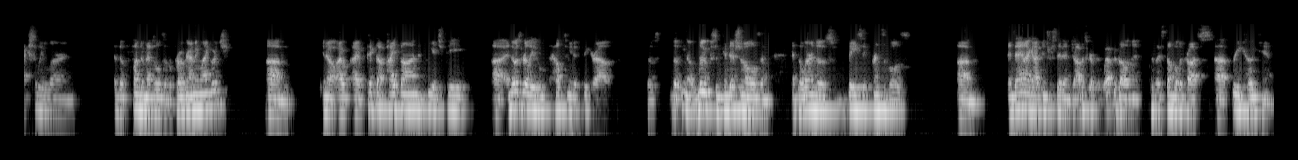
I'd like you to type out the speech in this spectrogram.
actually learn the fundamentals of a programming language. Um, you know, I, I picked up Python and PHP, uh, and those really helped me to figure out those, the, you know, loops and conditionals and, and to learn those basic principles. Um, and then I got interested in JavaScript and web development because I stumbled across uh, Free Code Camp,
